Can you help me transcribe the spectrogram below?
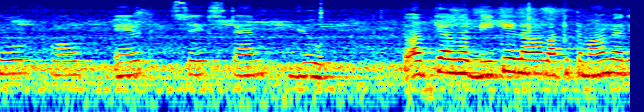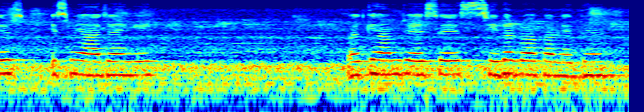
two four eight six ten U तो अब क्या होगा? बी के अलावा बाकी तमाम वैल्यूज़ इसमें आ जाएँगी। बल्कि हम जो सीधा ड्रा कर लेते हैं।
